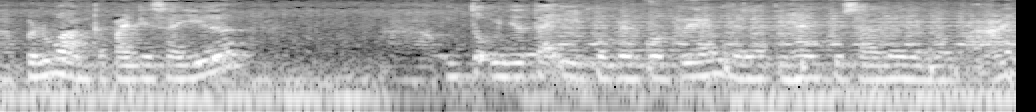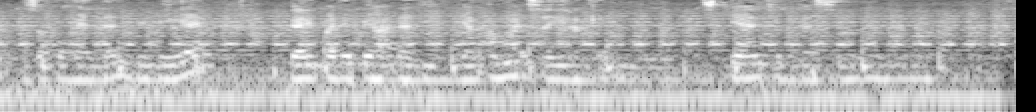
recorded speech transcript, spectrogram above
uh, peluang kepada saya uh, untuk menyertai program-program dan latihan keusahawanan yang bermanfaat, sokongan dan bimbingan daripada pihak Nadi yang amat saya hargai. Sekian, terima kasih.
